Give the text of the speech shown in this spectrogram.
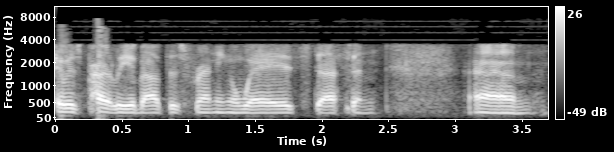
it was partly about this running away stuff and um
